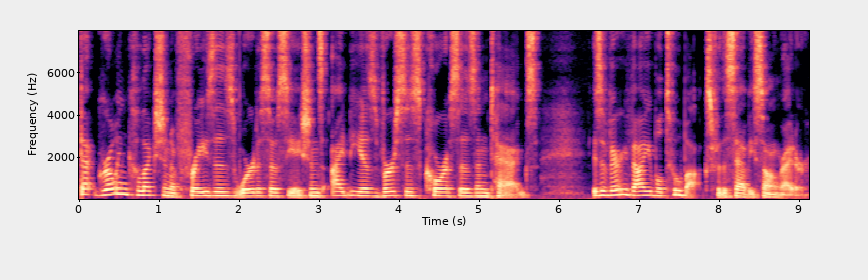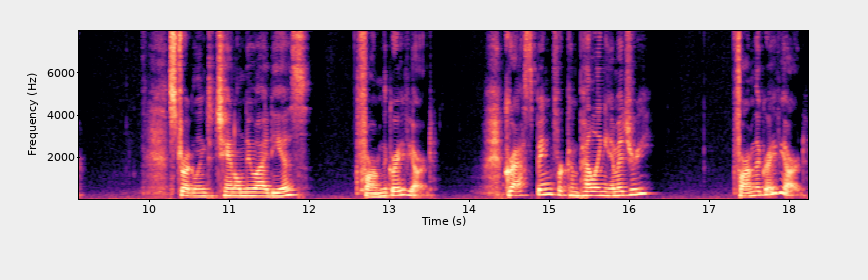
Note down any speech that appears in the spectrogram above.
That growing collection of phrases, word associations, ideas, verses, choruses, and tags is a very valuable toolbox for the savvy songwriter. Struggling to channel new ideas? Farm the graveyard. Grasping for compelling imagery? Farm the graveyard.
